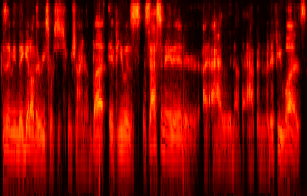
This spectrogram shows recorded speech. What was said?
because I mean, they get all their resources from China. But if he was assassinated, or I, I highly doubt that happened, but if he was,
